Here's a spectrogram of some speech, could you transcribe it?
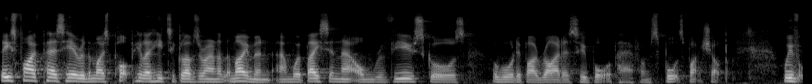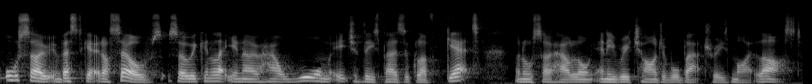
These five pairs here are the most popular heated gloves around at the moment and we're basing that on review scores awarded by riders who bought a pair from Sports Bike Shop. We've also investigated ourselves so we can let you know how warm each of these pairs of gloves get and also how long any rechargeable batteries might last.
